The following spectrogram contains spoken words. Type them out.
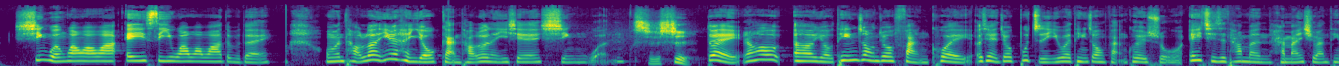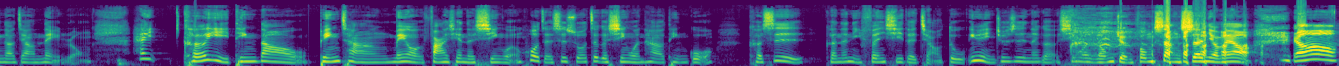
新闻哇哇哇 AC 哇哇哇，对不对？我们讨论，因为很有感，讨论了一些新闻时事。对，然后呃，有听众就反馈，而且就不止一位听众反馈说，哎，其实他们还蛮喜欢听到这样的内容，还可以听到平常没有发现的新闻，或者是说这个新闻他有听过，可是。可能你分析的角度，因为你就是那个新闻龙卷风上升，有没有？然后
